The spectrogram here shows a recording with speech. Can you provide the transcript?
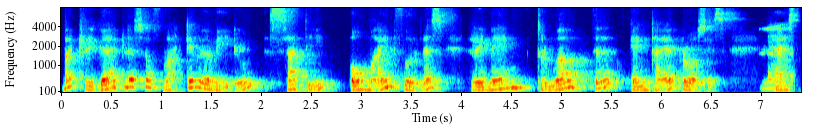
But regardless of whatever we do, sati or mindfulness remain throughout the entire process. Yeah. As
